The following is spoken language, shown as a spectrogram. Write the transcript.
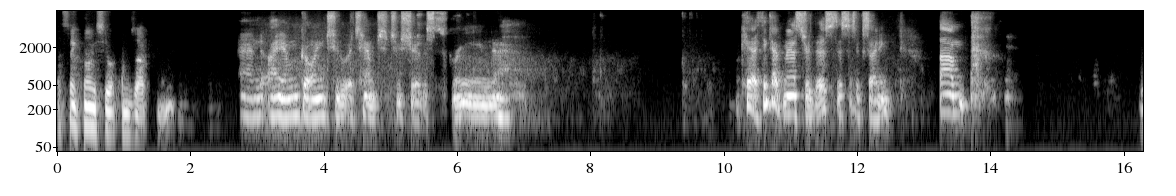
I think. Let me see what comes up. And I am going to attempt to share the screen. Okay, I think I've mastered this. This is exciting. Um,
